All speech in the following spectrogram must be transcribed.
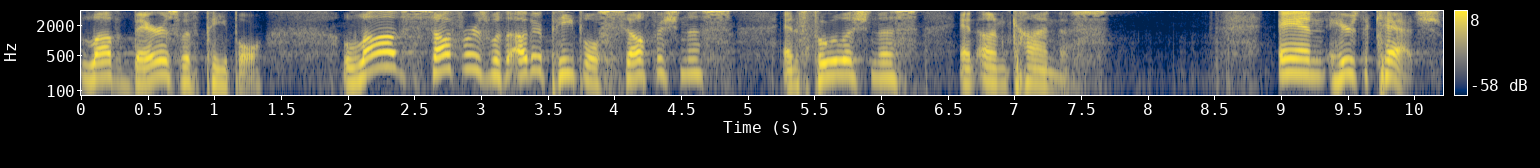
love bears with people. Love suffers with other people's selfishness and foolishness and unkindness. And here's the catch.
